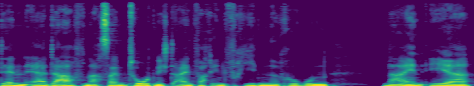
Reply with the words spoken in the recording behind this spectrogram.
denn er darf nach seinem Tod nicht einfach in Frieden ruhen, nein, er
